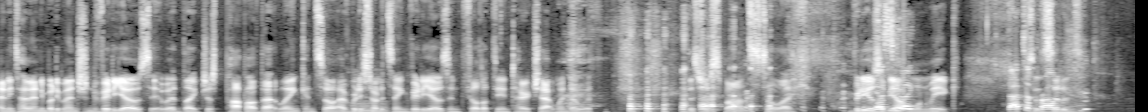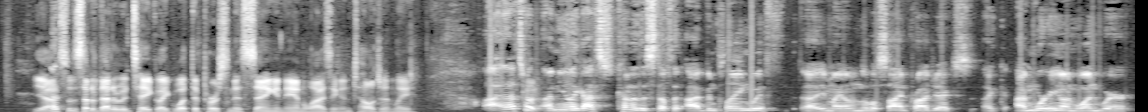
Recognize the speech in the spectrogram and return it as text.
Anytime anybody mentioned videos, it would like just pop out that link, and so everybody Mm-hmm. started saying videos and filled up the entire chat window with this response to like videos will be out like- in one week. That's a So instead problem. of yeah, so instead of that, it would take like what the person is saying and analyzing intelligently. I, that's what I mean. Like that's kind of the stuff that I've been playing with uh, in my own little side projects. Like I'm working on one where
